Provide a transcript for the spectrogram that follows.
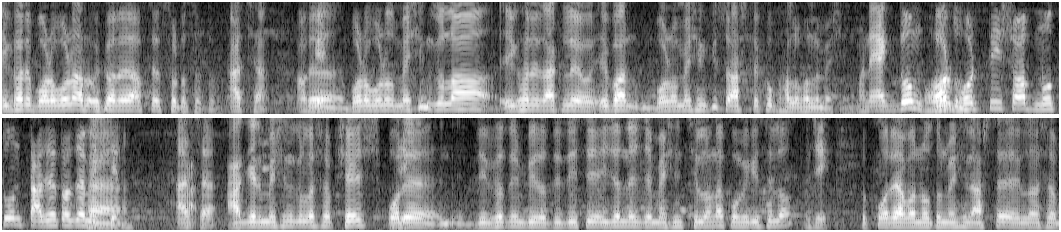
এই ঘরে বড় বড় আর ওই ঘরে আছে ছোট ছোট। আচ্ছা ওকে বড় বড় মেশিনগুলা এই ঘরে রাখলেও এবার বড় মেশিন কিছু আসছে খুব ভালো ভালো মেশিন। মানে একদম ঘর নতুন। ভর্তি সব নতুন তাজা তাজা হ্যাঁ। মেশিন। আচ্ছা। আগের মেশিনগুলো সব শেষ পরে দীর্ঘদিন বিরতি দিয়েছে এই জন্য যে মেশিন ছিল না কমে গেছিল। জি। তো পরে আবার নতুন মেশিন আসছে এগুলো সব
